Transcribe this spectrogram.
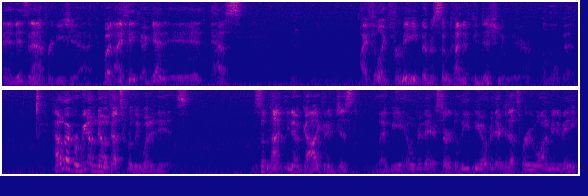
it is an aphrodisiac, but I think again it, it has I feel like for me, there was some kind of conditioning there a little bit. However, we don't know if that's really what it is. Sometimes, you know, God could have just led me over there, started to lead me over there because that's where He wanted me to be.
